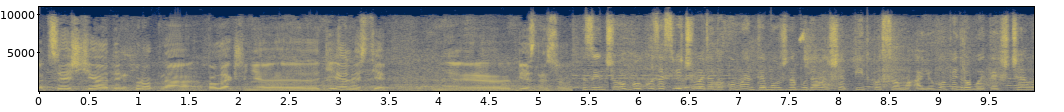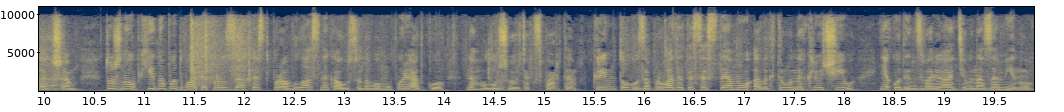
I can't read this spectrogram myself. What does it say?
е, це ще один крок на полегшення е, діяльності е, бізнесу. З іншого боку, засвідчувати документи можна буде лише підписом, а його підробити ще легше. Тож необхідно подбати про захист прав власника у судовому порядку, наголошують експерти. Крім того, запровадити систему електронних ключів як один з варіантів на заміну.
